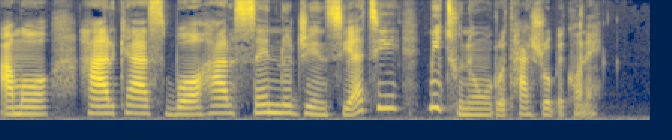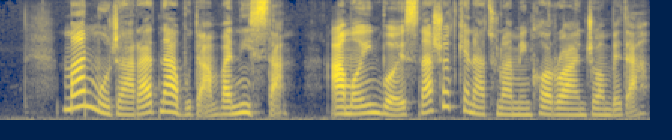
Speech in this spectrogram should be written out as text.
اما هر کس با هر سن و جنسیتی می‌تونه اون رو تجربه کنه. من مجرد نبودم و نیستم اما این باعث نشد که نتونم این کار رو انجام بدم.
